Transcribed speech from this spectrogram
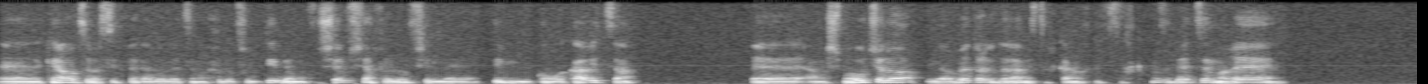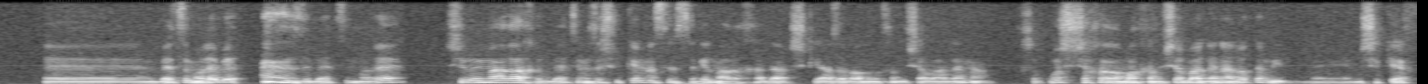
אה, אני כן רוצה להוסיף לגבי בעצם החילוף של טיבי, אני חושב שהחילוף של טיבי במקום רוקאביצה, המשמעות שלו היא הרבה יותר גדולה משחקן מחליף שחקן, זה בעצם מראה, אה, בעצם מראה, זה בעצם מראה שינוי מערך, ובעצם זה שהוא כן מנסה לסגל מערך חדש, כי אז עברנו לחמישה בהגנה. עכשיו, כמו ששחר אמר, חמישה בהגנה לא תמיד משקף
